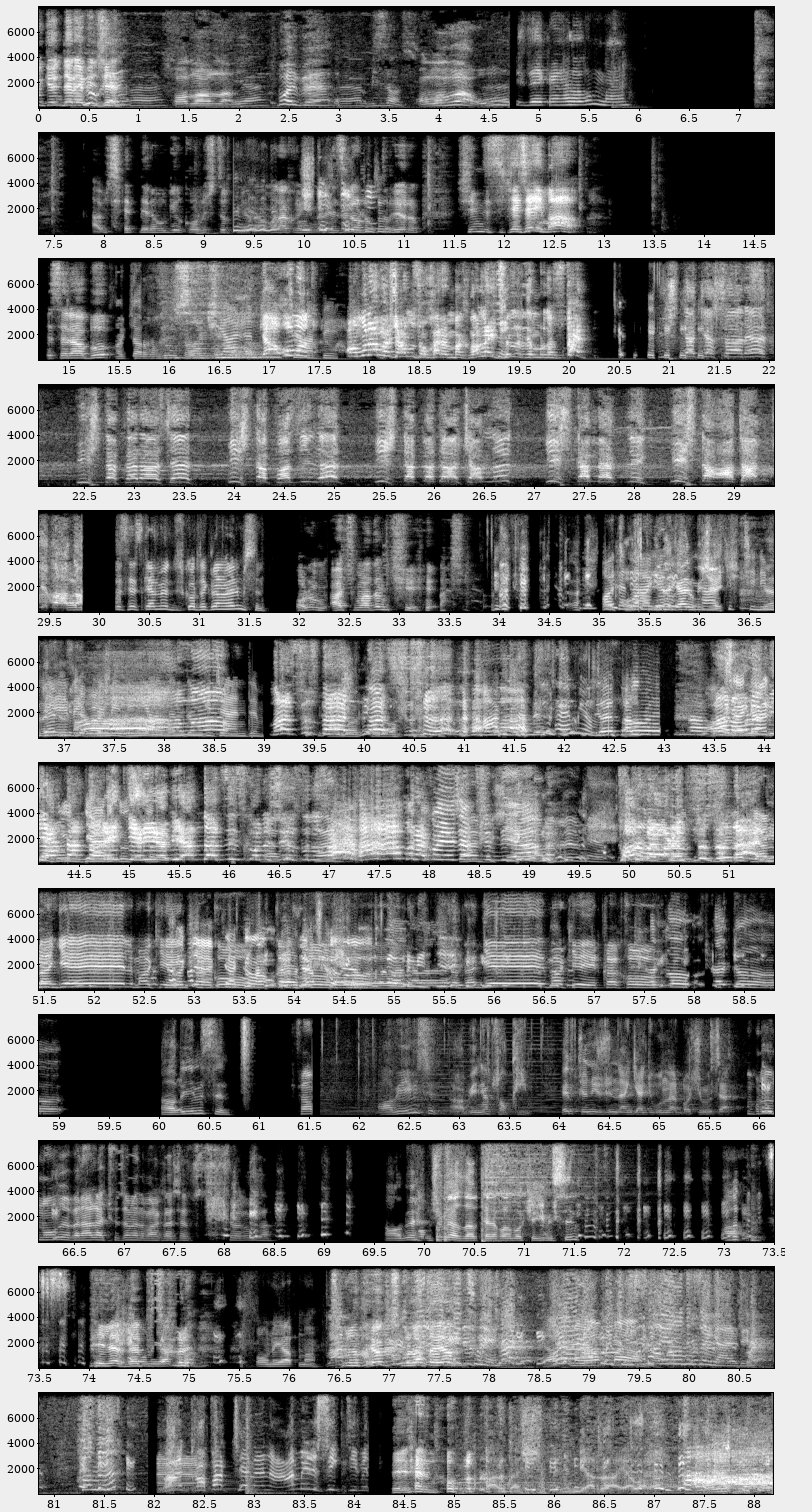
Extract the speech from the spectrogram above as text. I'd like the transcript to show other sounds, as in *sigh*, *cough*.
mı gönderebileceksin? He, Allah Allah. niye? Vay be. He, Bizans. Allah Allah. Oo. Biz de ekran alalım mı? Abi chat beni bugün konuşturtmuyor. Amına koyayım rezil olup duruyorum. Şimdi sikeceğim ha. Mesela bu. Yarın Ya Melih Umut! abi. Amına bacağımı sokarım bak. Vallahi çıldırdım burada. Sus lan! İşte cesaret, işte feraset, işte fazilet, işte fedakarlık, işte mertlik, işte adam gibi adam. Ses gelmiyor. Discord ekranı verir misin? Oğlum açmadım ki. Aç- O kadar gene yok gelmeyecek. takipçinin Gene bir evet gelmeyecek. demediğini alındım Allah! gücendim. Lan sus lan! Lan sus! Abi sen beni sevmiyor musun? Lan Sen oğlum bir gerçekten yandan da renk geliyor bir yandan siz konuşuyorsunuz. Bırak koyacağım Ben bir şimdi şey ya. miyim? Sorma oğlum susun lan! Yandan gel maki Okey, kako kako, kako. kako. Yandan gel maki kako. Kako, kako. Abi iyi misin? Abi iyi misin? Abine sokayım. Hep senin yüzünden geldi bunlar başımıza. Burada ne oluyor ben hala çözemedim arkadaşlar. Sıçıyorum da. Abi. Komşum yazdı abi telefona bakıyor gibisin. Beyler ben Onu yapma. Onu yapma. Çikolata yok çikolata yok. Yapma yapma. ayağınıza geldi. Lan kapat çeneni amiri siktimin. Beyler ne olur. Kardeş benim bir araya var. *laughs* *laughs*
